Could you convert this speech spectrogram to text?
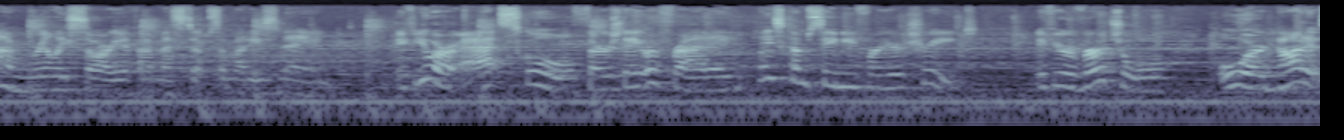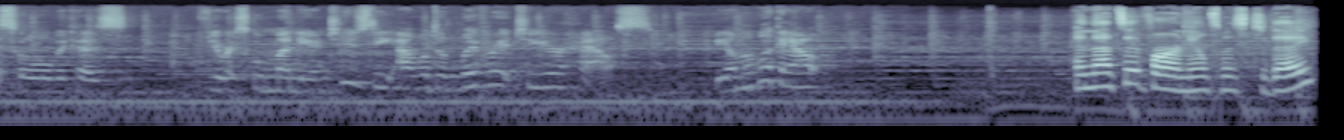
I'm really sorry if I messed up somebody's name. If you are at school Thursday or Friday, please come see me for your treat. If you're virtual or not at school because if you're at school Monday and Tuesday, I will deliver it to your house. Be on the lookout. And that's it for our announcements today.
